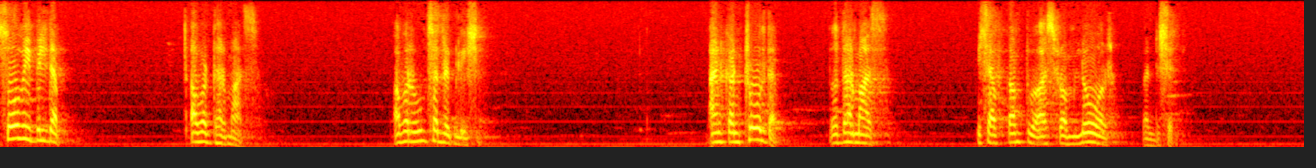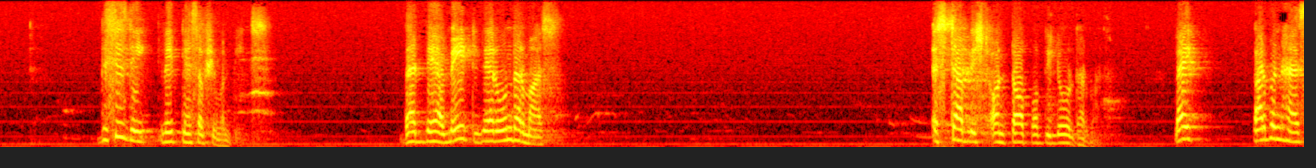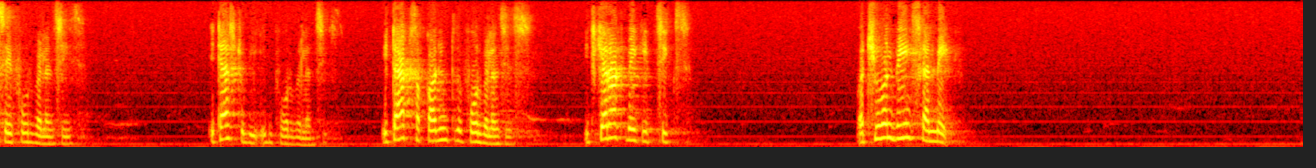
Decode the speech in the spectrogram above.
So we build up our dharmas, our rules and regulations, and control them, the dharmas which have come to us from lower condition. This is the greatness of human beings. That they have made their own dharmas established on top of the lower dharmas. Like carbon has say four valencies. It has to be in four valencies. It acts according to the four valencies. It cannot make it six. But human beings can make.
